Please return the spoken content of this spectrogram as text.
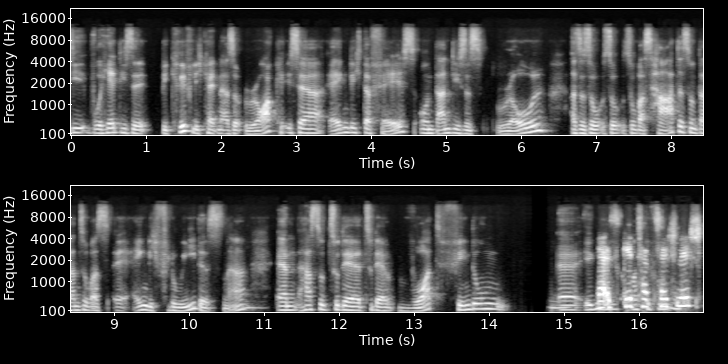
die, woher diese Begrifflichkeiten, also Rock ist ja eigentlich der Face und dann dieses Roll, also so, so, so was Hartes und dann so was äh, eigentlich Fluides. Ne? Ähm, hast du zu der, zu der Wortfindung äh, ja, es geht tatsächlich,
